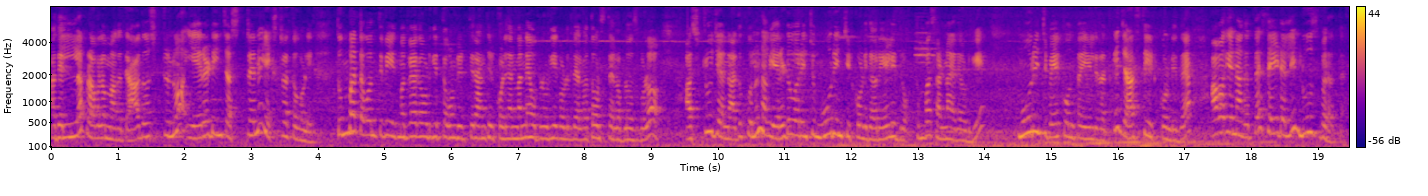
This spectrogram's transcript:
ಅದೆಲ್ಲ ಪ್ರಾಬ್ಲಮ್ ಆಗುತ್ತೆ. ಆದಷ್ಟು ಎರಡು ಇಂಚ್ ಅಷ್ಟೇ ಎಕ್ಸ್ಟ್ರಾ ತೊಗೊಳ್ಳಿ. ತುಂಬ ತೊಗೊತೀವಿ ಈಗ ಮದುವೆಗ ಹುಡುಗಿ ತೊಗೊಂಡಿರ್ತೀರಾ ಅಂತ ಇಟ್ಕೊಳ್ಳಿ ನಾನು ಮೊನ್ನೆ ಒಬ್ಳು ಹುಡುಗಿ ಕೊಡಿದ್ದೆ ಅಲ್ವಾ, ತೋರಿಸ್ತಾ ಇಲ್ವ ಬ್ಲೌಸ್ಗಳು. ಅಷ್ಟು ಜನ ಅದಕ್ಕೂ ನಾವು ಎರಡೂವರೆ ಇಂಚು, ಮೂರು ಇಂಚ್ ಇಟ್ಕೊಂಡಿದ್ದೆ. ಅವ್ರು ಹೇಳಿದ್ರು, ತುಂಬ ಸಣ್ಣ ಇದೆ ಹುಡುಗಿ. ಮೂರು ಇಂಚ್ ಬೇಕು ಅಂತ ಹೇಳಿರೋದಕ್ಕೆ ಜಾಸ್ತಿ ಇಟ್ಕೊಂಡಿದ್ದೆ. ಅವಾಗ ಏನಾಗುತ್ತೆ ಸೈಡಲ್ಲಿ ಲೂಸ್ ಬರುತ್ತೆ.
